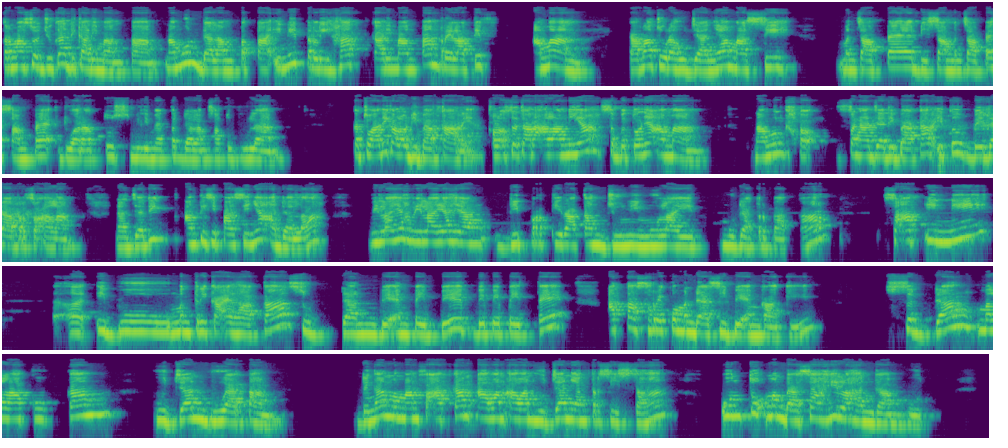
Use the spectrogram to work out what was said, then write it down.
Termasuk juga di Kalimantan. Namun dalam peta ini terlihat Kalimantan relatif aman karena curah hujannya masih mencapai bisa mencapai sampai 200 mm dalam satu bulan. Kecuali kalau dibakar ya. Kalau secara alamiah sebetulnya aman. Namun kalau sengaja dibakar itu beda persoalan. Nah, jadi antisipasinya adalah wilayah-wilayah yang diperkirakan Juni mulai mudah terbakar, saat ini eh, Ibu Menteri KLHK dan BNPB, BPPT atas rekomendasi BMKG sedang melakukan hujan buatan dengan memanfaatkan awan-awan hujan yang tersisa untuk membasahi lahan gambut.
